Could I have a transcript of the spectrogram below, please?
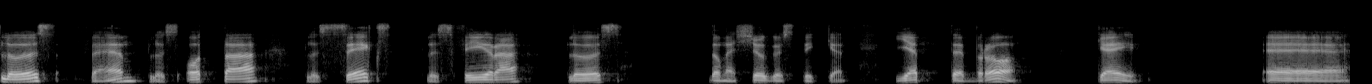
plus 5 plus 8 plus 6 plus 4 plus de är 20 stycken. Jättebra. Okej. Okay. Eh,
